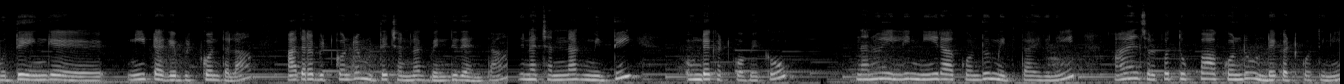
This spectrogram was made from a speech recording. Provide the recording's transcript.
ಮುದ್ದೆ ಹೆಂಗೆ ನೀಟಾಗಿ ಬಿಟ್ಕೊಂತಲ್ಲ, ಆ ಥರ ಬಿಟ್ಕೊಂಡ್ರೆ ಮುದ್ದೆ ಚೆನ್ನಾಗಿ ಬೆಂದಿದೆ ಅಂತ. ಇದನ್ನು ಚೆನ್ನಾಗಿ ಮಿದ್ದಿ ಉಂಡೆ ಕಟ್ಕೋಬೇಕು. ನಾನು ಇಲ್ಲಿ ನೀರು ಹಾಕ್ಕೊಂಡು ಮಿದ್ತಾ ಇದ್ದೀನಿ. ಆಮೇಲೆ ಸ್ವಲ್ಪ ತುಪ್ಪ ಹಾಕ್ಕೊಂಡು ಉಂಡೆ ಕಟ್ಕೋತೀನಿ.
